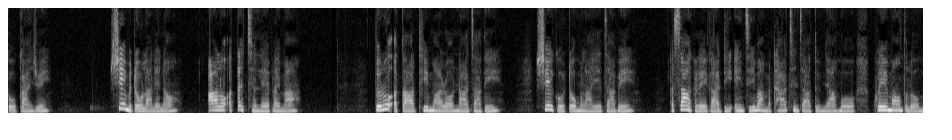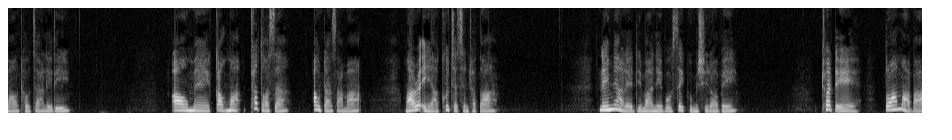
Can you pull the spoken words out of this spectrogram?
ကိုကန်၍ရှေ့မတိုးလာနဲ့နော်အားလုံးအသက်ချင်းလဲပလိုက်ပါသူတို့အသားထိမှတော့နာကြသည်ရှေ့ကိုတုံးမလာရဲ့ကြပေ အစကလေးကဒီအိမ်ကြီးမှာမထားချင်ကြသူများမို့ခွေးမောင်းတလို့မောင်းထုတ်ကြလေသည်အောင်မဲကောက်မထွက်သွားစမ်းအောက်တန်းစားမငါရဲ့အိမ်ကခုချက်ချင်းထွက်သွားနှင်းမြလည်းဒီမှာနေဖို့စိတ်ကူမရှိတော့ပေထွက်တယ်သွားမှာပါ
